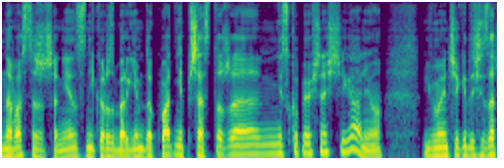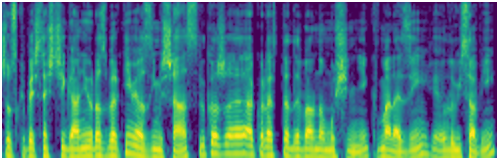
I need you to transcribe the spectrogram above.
na własne życzenie z Nico Rosbergiem dokładnie przez to, że nie skupiał się na ściganiu. I w momencie, kiedy się zaczął skupiać na ściganiu, Rosberg nie miał z nim szans, tylko że akurat wtedy walnął mu silnik w Malezji, Luisowi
